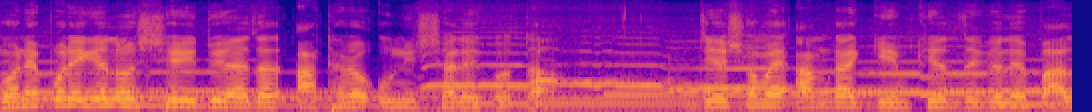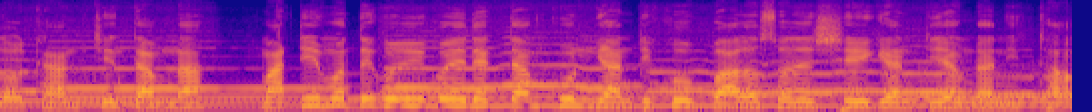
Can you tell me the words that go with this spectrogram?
মনে পড়ে গেল সেই দুই হাজার আঠারো উনিশ সালের কথা। যে সময় আমরা গেম খেলতে গেলে ভালো গান চিনতাম না, মাটির মধ্যে গুলি করে দেখতাম কোন গানটি খুব ভালো চলে সেই গানটি আমরা নিতাম।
